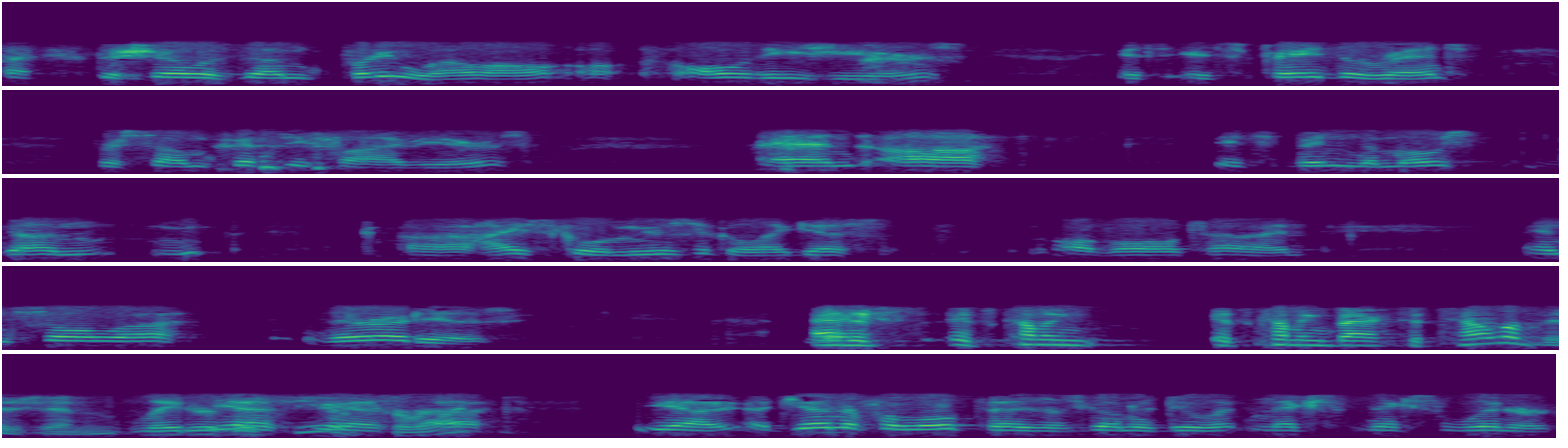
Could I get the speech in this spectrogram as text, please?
the show has done pretty well all, all of these years. It's it's paid the rent for some 55 years, and uh, it's been the most done uh, high school musical, I guess, of all time. And so uh, there it is. And it's it's coming it's coming back to television later yes, this year, yes, correct? Uh, yeah, uh, Jennifer Lopez is going to do it next next winter.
